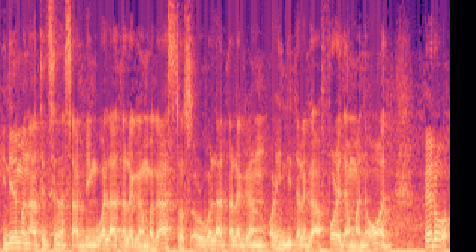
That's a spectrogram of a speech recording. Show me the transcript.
hindi naman natin sinasabing wala talagang magastos or wala talagang or hindi talaga afford ang manood. Pero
